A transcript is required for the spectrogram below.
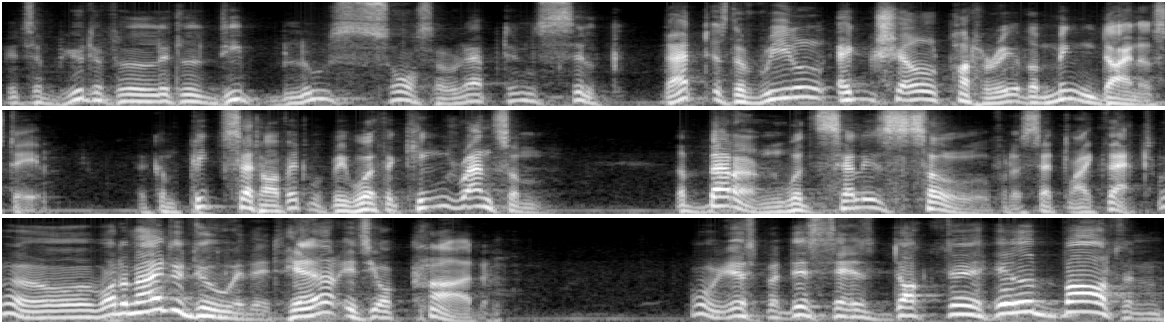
It's a beautiful little deep blue saucer wrapped in silk. That is the real eggshell pottery of the Ming Dynasty. A complete set of it would be worth a king's ransom. The Baron would sell his soul for a set like that. Well, what am I to do with it? Here is your card. Oh, yes, but this says Dr. Hill Barton,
